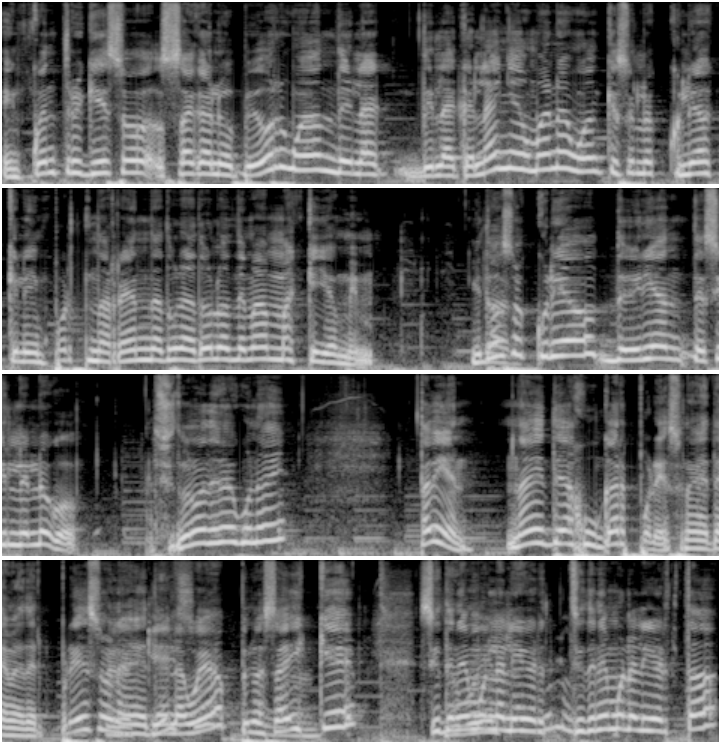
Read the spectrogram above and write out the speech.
Encuentro que eso saca lo peor, weón, de la, de la calaña humana, weón, que son los culiados que le importa una reandatura a todos los demás más que ellos mismos. Y todos esos culiados deberían decirle, loco, si tú no te vacunas, está bien. Nadie te va a juzgar por eso, nadie te va a meter preso, nadie te que da la weá, pero ¿sabéis que Si tenemos, la si tenemos la libertad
